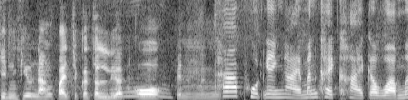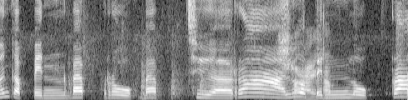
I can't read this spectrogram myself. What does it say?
กินผิวหนังไปจะก็จะเลือดออกเป็น ถ้าพูดง่ายๆ มันคล้ายๆกับว่าเหมือนกับเป็นแบบโรคแบบเชื้อราหรือว่าใช่ครับเป็นโรคกล้า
